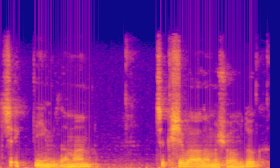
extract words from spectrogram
çektiğim zaman çıkışı bağlamış olduk.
